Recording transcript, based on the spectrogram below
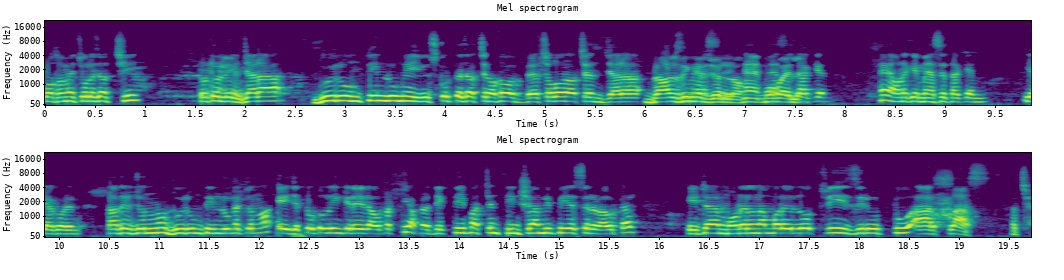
প্রথমে চলে যাচ্ছি। টোটালি যারা দুই রুম তিন রুমে ইউজ করতে যাচ্ছেন অথবা ব্যাচেলর আছেন যারা Browsing এর জন্য, হ্যাঁ মোবাইলে থাকেন হ্যাঁ অনেকে মেসে থাকেন ইয়া করেন তাদের জন্য দুই রুম তিন রুমের জন্য এই যে টোটো লিঙ্কের এই রাউটারটি আপনারা দেখতেই পাচ্ছেন তিনশো এমবিপিএস এর রাউটার এটার মডেল নাম্বার হইল three zero two R plus আচ্ছা।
